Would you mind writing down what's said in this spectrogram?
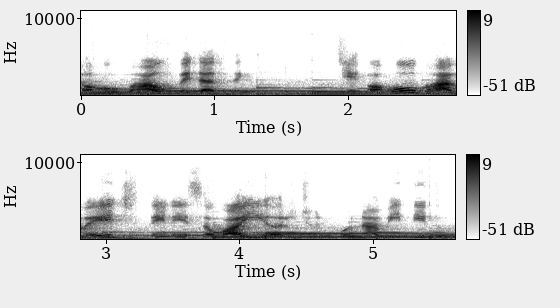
અહોભાવ પેદા થયો, જે અહોભાવે જ તેને સવાઈ અર્જુન બનાવી દીધું.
